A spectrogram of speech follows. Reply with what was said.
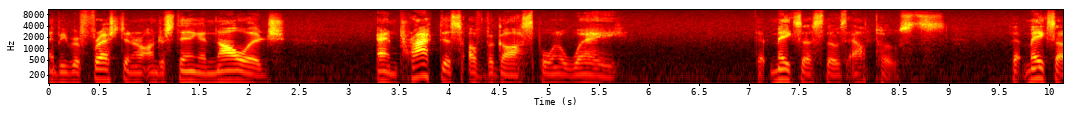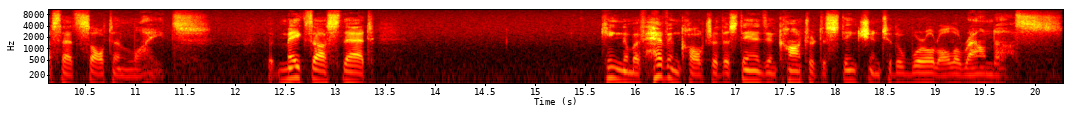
and be refreshed in our understanding and knowledge and practice of the gospel in a way that makes us those outposts, that makes us that salt and light, that makes us that kingdom of heaven culture that stands in contradistinction to the world all around us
